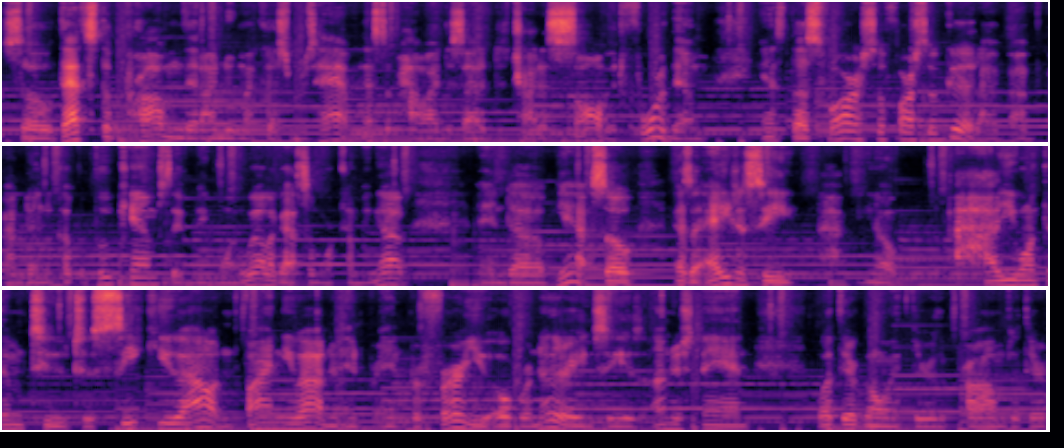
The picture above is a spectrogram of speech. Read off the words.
so that's the problem that I knew my customers have, and that's how I decided to try to solve it for them. And thus far, so far, so good. I've, I've, I've done a couple boot camps; they've been going well. I got some more coming up, and uh, yeah. So as an agency, you know, how you want them to to seek you out and find you out and, and prefer you over another agency is understand what they're going through, the problems that they're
